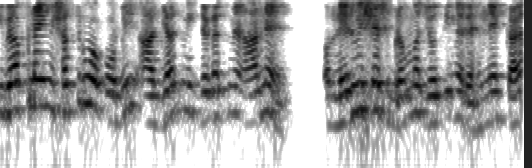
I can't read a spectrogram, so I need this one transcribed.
कि वे अपने इन शत्रुओं को भी आध्यात्मिक जगत में आने और निर्विशेष ब्रह्म ज्योति में रहने का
